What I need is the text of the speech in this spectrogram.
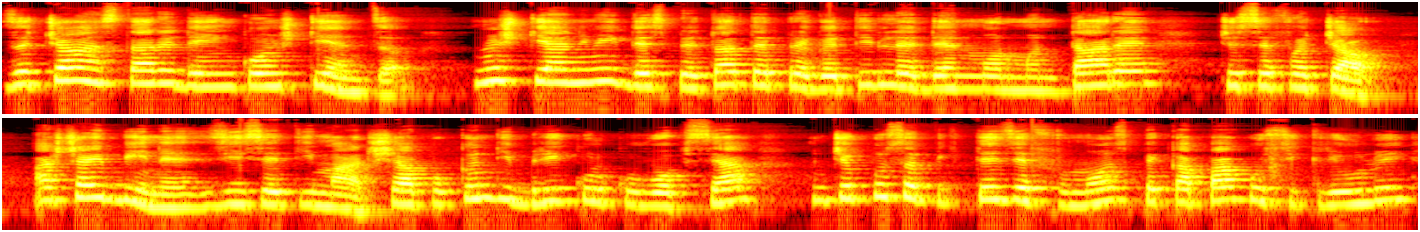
Zăcea în stare de inconștiență. Nu știa nimic despre toate pregătirile de înmormântare ce se făceau. Așa-i bine, zise Timar și apucând ibricul cu vopsea, început să picteze frumos pe capacul sicriului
